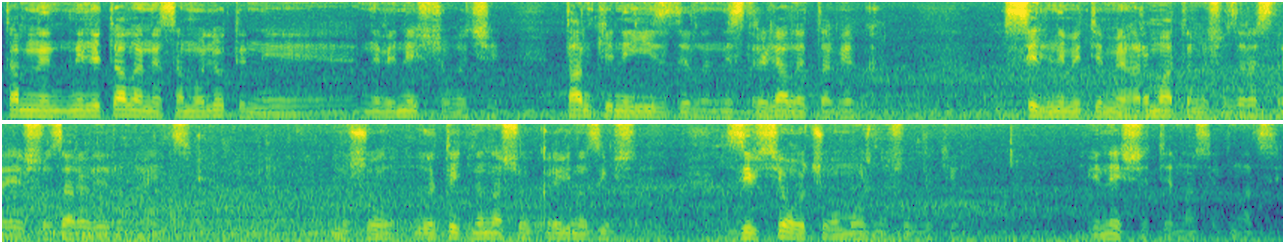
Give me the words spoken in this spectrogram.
там не, не літали ні самольоти, ні, ні винищувачі, танки не їздили, не стріляли так, як сильними тими гарматами, що зараз стріляють, що зараз виробляється. Тому що летить на нашу Україну зі, зі всього, чого можна, щоб летіло. І нищити нас як націю.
